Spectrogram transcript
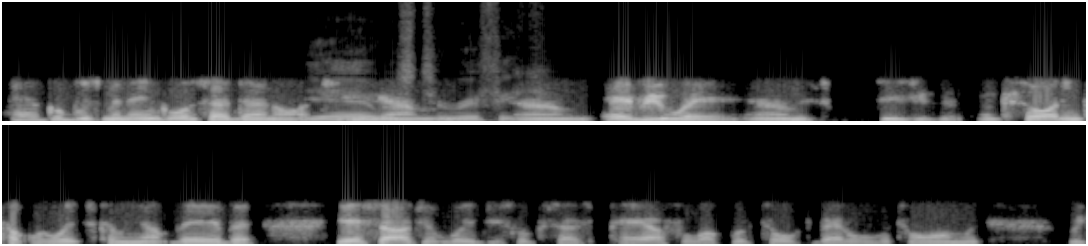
How good was Menangle on Saturday night? Yeah, it was um, terrific. Um, everywhere. Um, geez, an exciting couple of weeks coming up there. But yeah, Sergeant Lee just looks so powerful. Like we've talked about all the time. We we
